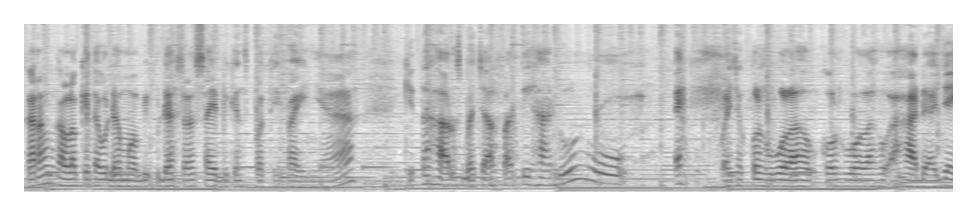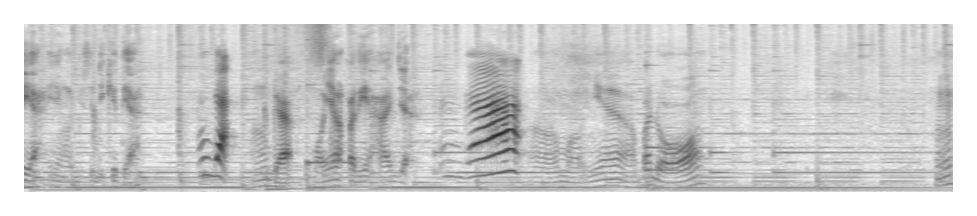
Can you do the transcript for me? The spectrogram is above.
Sekarang kalau kita udah mau udah selesai bikin Spotify-nya, kita harus baca Al-Fatihah dulu. Eh, baca kul huwallahu kul huwallahu ahad aja ya, yang lebih sedikit ya. Enggak, Enggak, maunya Al-Fatihah aja. enggak. Oh, maunya apa dong? Hmm?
